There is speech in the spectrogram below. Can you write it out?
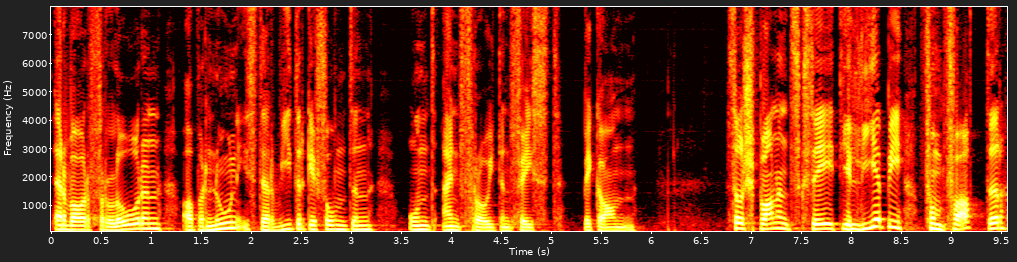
Er war verloren, aber nun ist er wiedergefunden und ein Freudenfest begann. So spannend zu sehen, die Liebe vom Vater,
